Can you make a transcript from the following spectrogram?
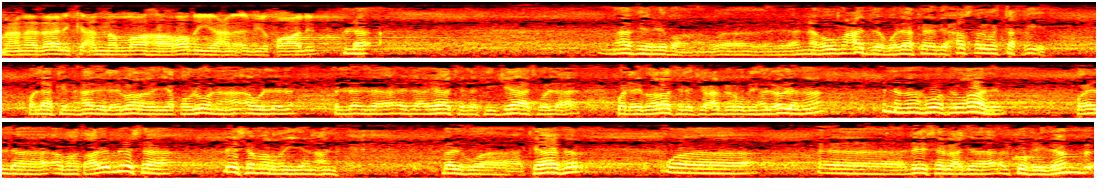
معنى ذلك أن الله رضي عن أبي طالب؟ لا ما في رضا لأنه معذب ولكن الذي حصل هو التخفيف. ولكن هذه العبارة التي يقولونها أو الآيات التي جاءت والعبارات التي يعبر بها العلماء إنما هو في الغالب. وإلا أبا طالب ليس ليس مرضيا عنه بل هو كافر وليس آه، بعد الكفر ذنب.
